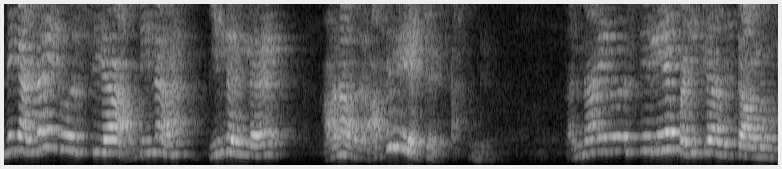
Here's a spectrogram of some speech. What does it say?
நீங்க அண்ணா யூனிவர்சிட்டியா அப்படின்னா இல்ல இல்ல. ஆனா அது அஃபிலியேட்டட் அண்ணா யூனிவர்சிட்டியிலேயே படிக்காவிட்டாலும்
